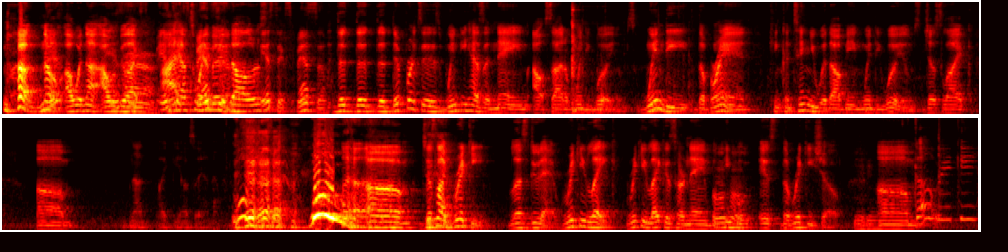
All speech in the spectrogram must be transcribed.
no, I would not. I would be like, I have twenty million dollars. It's expensive. The, the the difference is Wendy has a name outside of Wendy Williams. Wendy, the brand, can continue without being Wendy Williams, just like, um, not like Beyonce. Woo! Um, just like Ricki. Let's do that. Ricki Lake. Ricki Lake is her name, but people, it's the Ricki Show. Um, Go Ricki.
